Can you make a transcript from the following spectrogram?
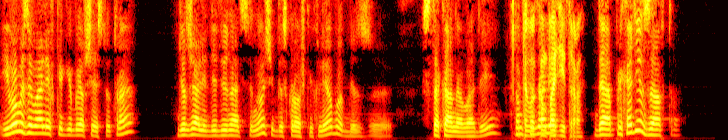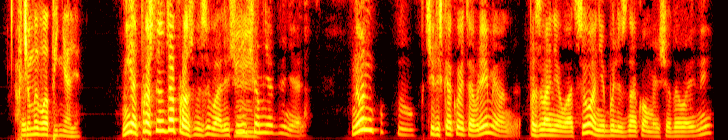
его вызывали в КГБ в 6 утра, держали до 12 ночи без крошки хлеба, без э, стакана воды. Потом Этого сказали, композитора? Да, приходи завтра. А в чем его обвиняли? Нет, просто на допрос вызывали, еще mm. ничем не обвиняли. Ну, он через какое-то время он позвонил отцу, они были знакомы еще до войны.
